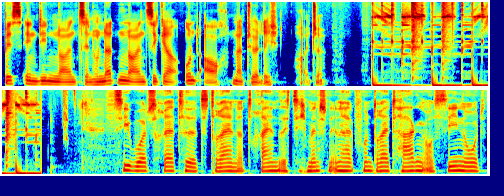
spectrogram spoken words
bis in die 1990er und auch natürlich heute. Sea-Watch rettet 363 Menschen innerhalb von drei Tagen aus Seenot.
